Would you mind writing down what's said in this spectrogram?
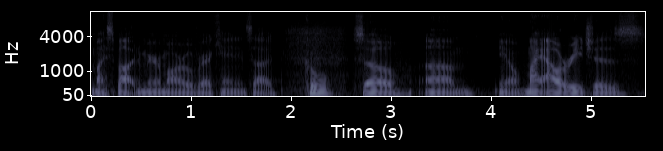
my spot in Miramar over at Canyon Side. Cool. So, um, you know, my outreach is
